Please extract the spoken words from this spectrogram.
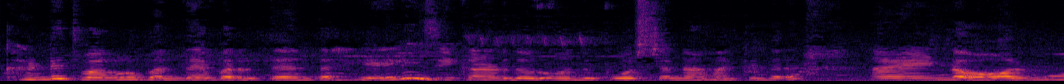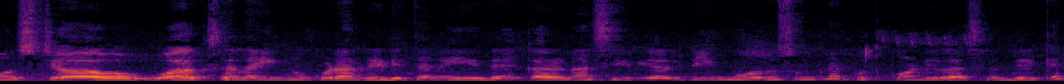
ಖಂಡಿತವಾಗ್ಲೂ ಬಂದೇ ಬರುತ್ತೆ ಅಂತ ಹೇಳಿ ಜಿ ಕನ್ನಡದವರು ಒಂದು ಪೋಸ್ಟ್ ಅನ್ನ ಹಾಕಿದ್ದಾರೆ. ಅಂಡ್ ಆಲ್ಮೋಸ್ಟ್ ವರ್ಕ್ಸ್ ಎಲ್ಲ ಇನ್ನೂ ಕೂಡ ನಡೀತಾನೆ ಇದೆ. ಕರ್ಣ ಸೀರಿಯಲ್ ಟೀಮ್ ಅವರು ಸುಮ್ಮನೆ ಕುತ್ಕೊಂಡಿಲ್ಲ ಸದ್ಯಕ್ಕೆ.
